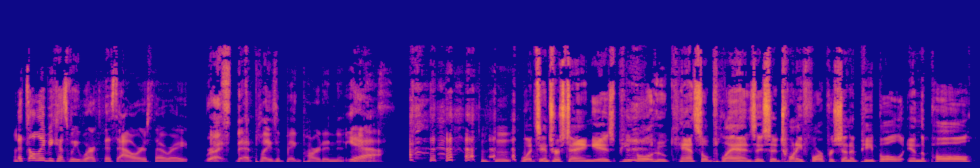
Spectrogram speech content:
it's only because we work this hours, though, right? Right. That plays a big part in it. Yeah. Yes. What's interesting is people who cancel plans. They said 24% of people in the poll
